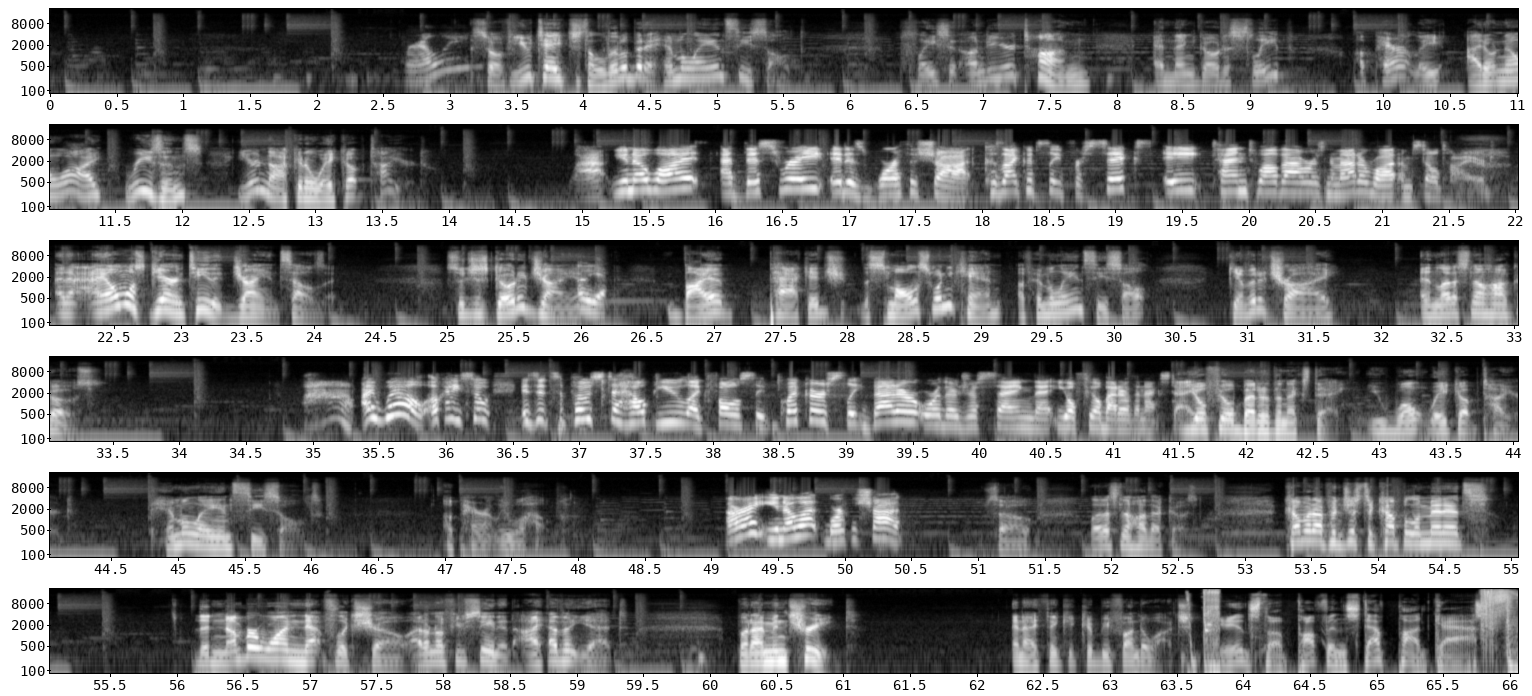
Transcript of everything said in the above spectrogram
Really? So if you take just a little bit of Himalayan sea salt, place it under your tongue, and then go to sleep, apparently, I don't know why, reasons, you're not going to wake up tired. You know what? At this rate, it is worth a shot because I could sleep for six, eight, ten, twelve hours. No matter what, I'm still tired. And I I almost guarantee that Giant sells it. So just go to Giant, Oh, yeah. buy a package, the smallest one you can, of Himalayan sea salt, give it a try, and let us know how it goes. Wow, I will. Okay, so is it supposed to help you like fall asleep quicker, sleep better, or they're just saying that you'll feel better the next day? You'll feel better the next day. You won't wake up tired. Himalayan sea salt apparently will help. All right, you know what? Worth a shot. So let us know how that goes. Coming up in just a couple of minutes, the number one Netflix show. I don't know if you've seen it. I haven't yet, but I'm intrigued. And I think it could be fun to watch. It's the Puff and Steph Podcast.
